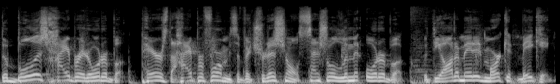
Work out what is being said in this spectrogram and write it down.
The Bullish Hybrid Order Book pairs the high performance of a traditional central limit order book with the automated market making.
